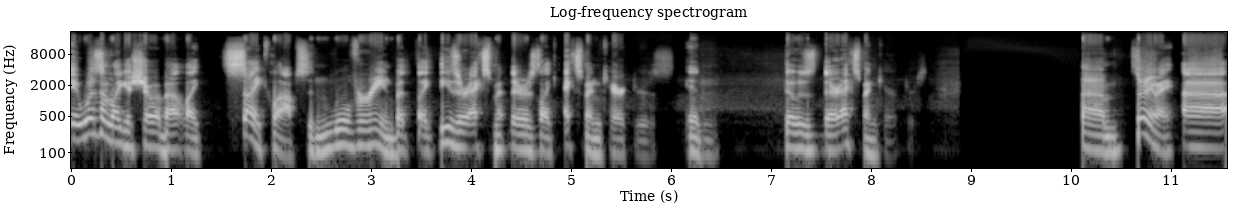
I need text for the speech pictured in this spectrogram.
it, wasn't like a show about like Cyclops and Wolverine, but like these are X Men. There's like X Men characters in those. They're X Men characters. Um. So anyway, uh,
